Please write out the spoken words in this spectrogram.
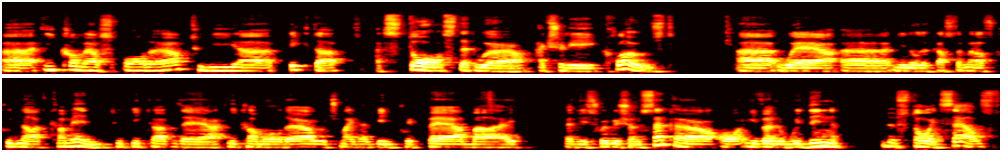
uh, e-commerce order to be picked up at stores that were actually closed, uh, where uh, you know the customers could not come in to pick up their e-com order, which might have been prepared by a distribution center or even within the store itself.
